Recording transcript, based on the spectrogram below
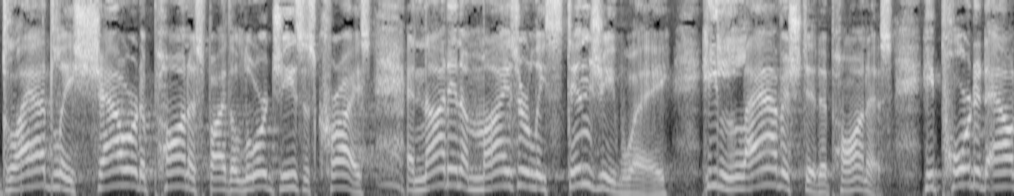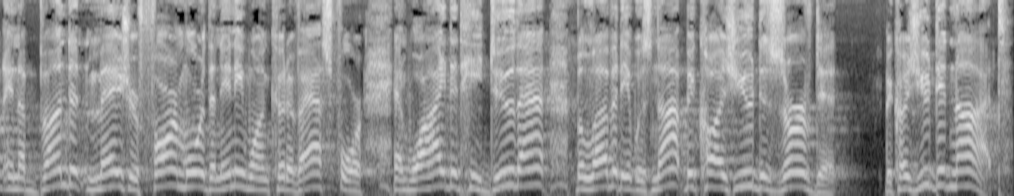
gladly showered upon us by the Lord Jesus Christ, and not in a miserly, stingy way. He lavished it upon us. He poured it out in abundant measure, far more than anyone could have asked for. And why did he do that? Beloved, it was not because you deserved it because you did not.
